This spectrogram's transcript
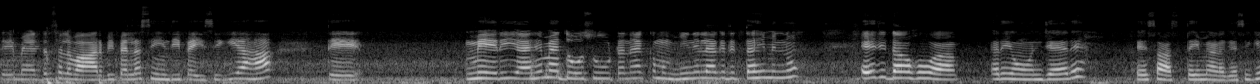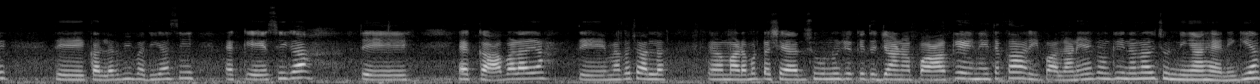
ਤੇ ਮੈਂ ਇੱਧਰ ਸਲਵਾਰ ਵੀ ਪਹਿਲਾਂ ਸੀਂਦੀ ਪਈ ਸੀਗੀ ਆਹ। ਤੇ ਮੇਰੀ ਆ ਇਹ, ਮੈਂ ਦੋ ਸੂਟ ਨਾ ਇੱਕ ਮੰਮੀ ਨੇ ਲੈ ਕੇ ਦਿੱਤਾ ਸੀ ਮੈਨੂੰ। ਇਹ ਜਿੱਦਾਂ ਉਹ ਆ, ਰਿਓਨ ਜੈ ਦੇ ਇਹ ਸਸਤੇ ਹੀ ਮਿਲ ਗਏ ਸੀਗੇ। ਤੇ ਕਲਰ ਵੀ ਵਧੀਆ ਸੀ, ਇੱਕ ਇਹ ਸੀਗਾ ਤੇ ਇੱਕ ਆ ਵਾਲਾ ਆ। ਤੇ ਮੈਂ ਕਿਹਾ ਚੱਲ ਮਾੜਾ ਮੋਟਾ ਸ਼ਾਇਦ ਸ਼ੂ ਨੂੰ ਜੇ ਕਿਤੇ ਜਾਣਾ ਪਾ ਕੇ, ਨਹੀਂ ਤਾਂ ਘਰ ਹੀ ਪਾ ਲੈਣੇ ਆ, ਕਿਉਂਕਿ ਇਹਨਾਂ ਨਾਲ ਚੁੰਨੀਆਂ ਹੈ ਨਹੀਂ ਗੀਆਂ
